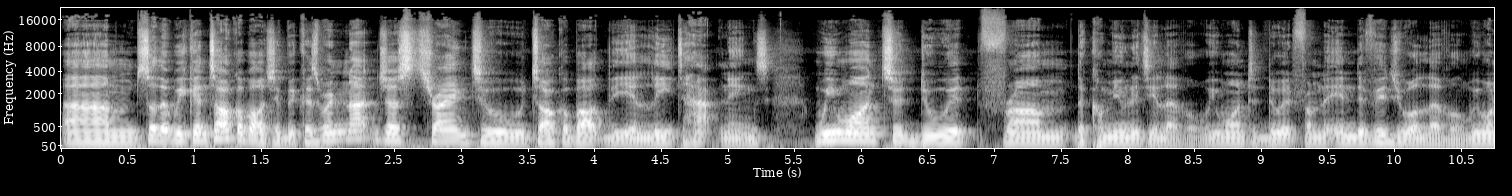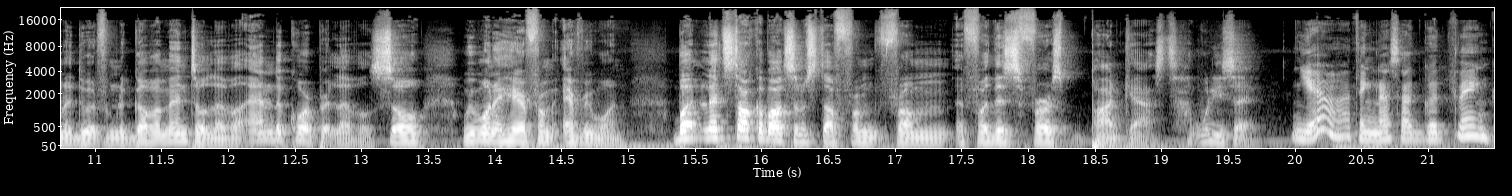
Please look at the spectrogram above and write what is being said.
um, so that we can talk about you because we're not just trying to talk about the elite happenings. We want to do it from the community level. We want to do it from the individual level. We want to do it from the governmental level and the corporate level. So we want to hear from everyone but let's talk about some stuff from from for this first podcast. What do you say? Yeah, I think that's a good thing.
